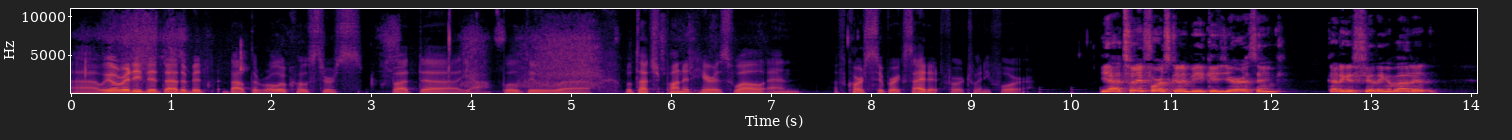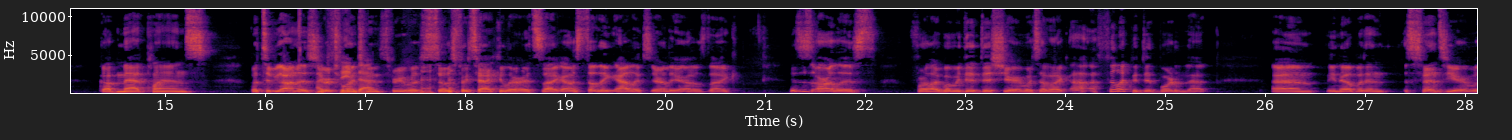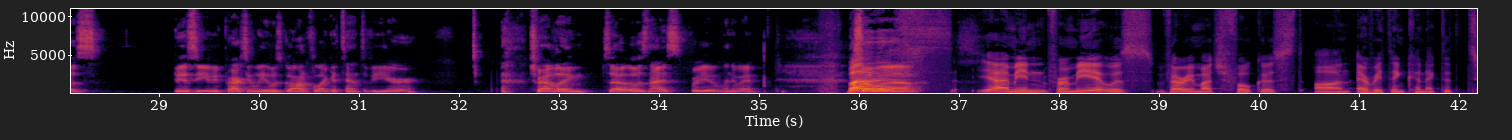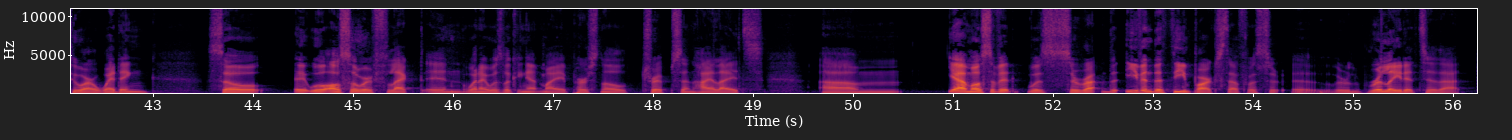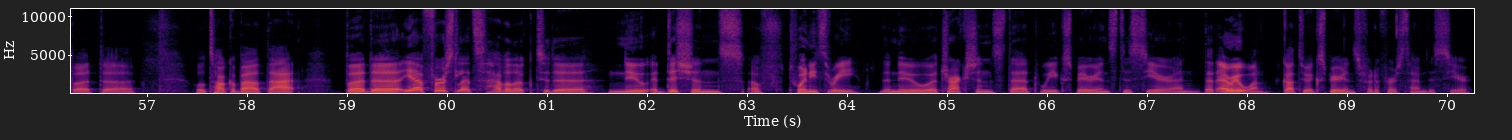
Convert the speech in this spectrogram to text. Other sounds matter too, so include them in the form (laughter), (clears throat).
Uh, we already did that a bit about the roller coasters, but uh, yeah, we'll do uh, we'll touch upon it here as well, and of course, super excited for 24. Yeah, 24 is going to be a good year, I think. Got a good feeling about it. Got mad plans. But to be honest, your I've seen 2023 was so (laughs) spectacular. It's like, I was telling Alex earlier, I was like, this is our list for like what we did this year, which I'm like, ah, I feel like we did more than that. Um, you know, but then Sven's year was busy. I mean, practically he was gone for like a tenth of a year (laughs) traveling. So it was nice for you anyway. But uh, yeah, I mean, for me, it was very much focused on everything connected to our wedding. So it will also reflect in when I was looking at my personal trips and highlights. Um, yeah, most of it was the, even the theme park stuff was uh, related to that, but uh, we'll talk about that. But uh, yeah, first let's have a look to the new editions of 23, the new attractions that we experienced this year and that everyone got to experience for the first time this year.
